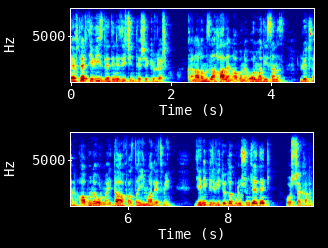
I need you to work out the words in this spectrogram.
Lefter TV izlediğiniz için teşekkürler. Kanalımıza halen abone olmadıysanız lütfen abone olmayı daha fazla ihmal etmeyin. Yeni bir videoda buluşuncaya dek hoşçakalın.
